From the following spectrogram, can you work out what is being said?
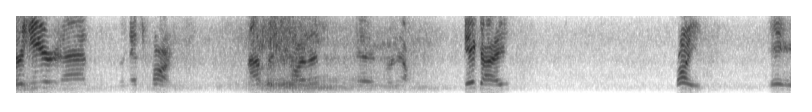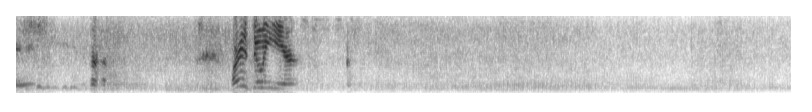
We're here at the Nets Park. I'm with Carlin and Vernell. Hey guys. Roy. Hey. what are you doing here?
